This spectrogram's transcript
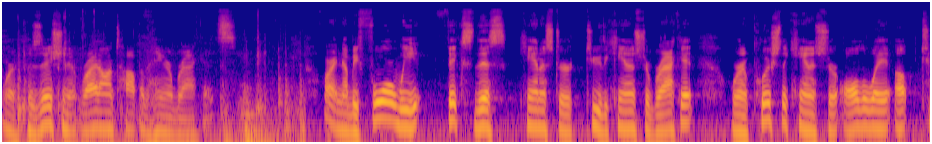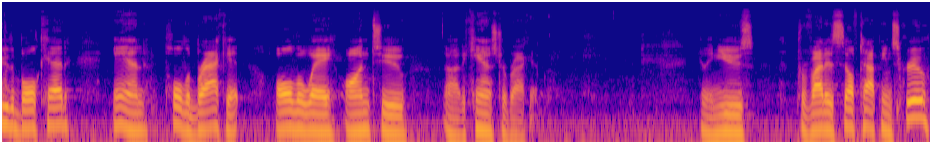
we're going to position it right on top of the hanger brackets. All right, now before we fix this canister to the canister bracket, we're going to push the canister all the way up to the bulkhead and pull the bracket all the way onto uh, the canister bracket. And then use provided self-tapping screw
